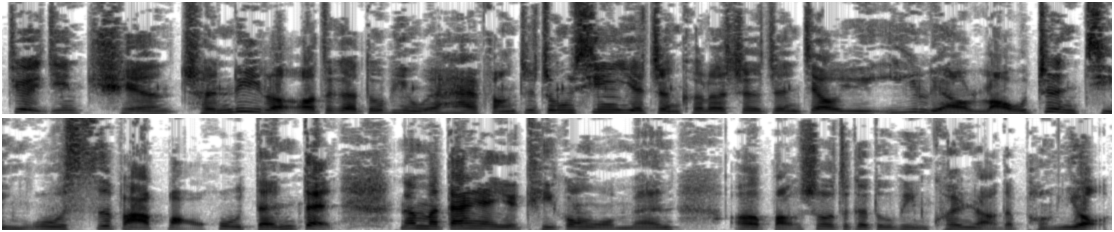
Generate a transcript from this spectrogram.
就已经全成立了哦，这个毒品危害防治中心，也整合了社政、教育、医疗、劳政、警务、司法保护等等。那么当然也提供我们。呃，饱受这个毒品困扰的朋友，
